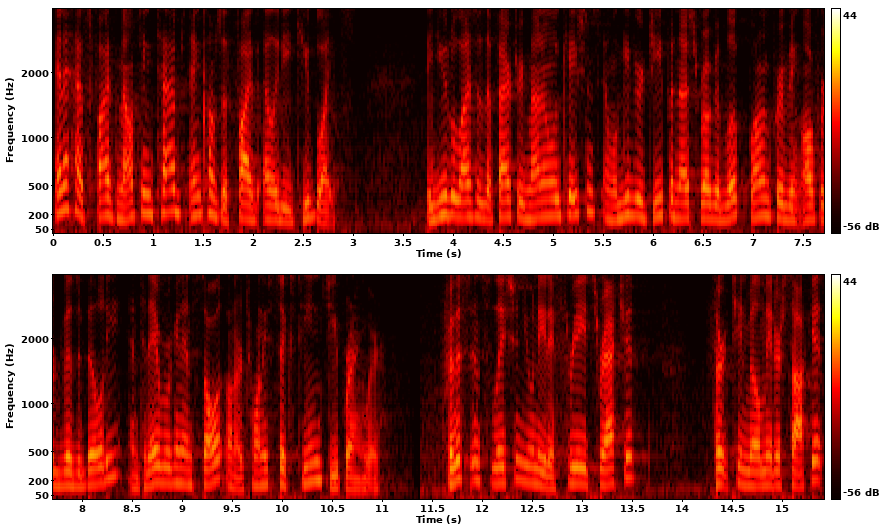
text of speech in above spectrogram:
and it has five mounting tabs and comes with five LED cube lights. It utilizes the factory mounting locations and will give your Jeep a nice rugged look while improving off-road visibility, and today we're going to install it on our 2016 Jeep Wrangler. For this installation, you'll need a 3 8 ratchet, 13 millimeter socket,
